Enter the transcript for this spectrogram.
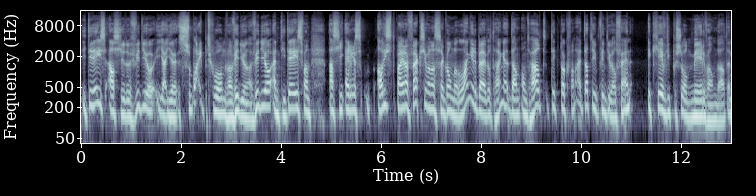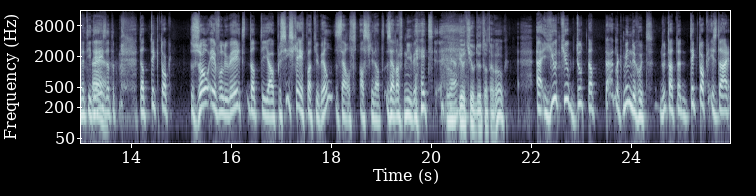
idee is, als je de video, ja, je swipet gewoon van video naar video. En het idee is van, als je ergens al is het maar een fractie van een seconde langer bij wilt hangen, dan onthoudt TikTok van, ah, dat vindt u wel fijn ik geef die persoon meer van dat. En het idee ah, is dat, dat TikTok zo evolueert dat hij jou precies geeft wat je wil, zelfs als je dat zelf niet weet. Ja. YouTube doet dat toch ook? Uh, YouTube doet dat duidelijk minder goed. Doet dat, uh, TikTok is daar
